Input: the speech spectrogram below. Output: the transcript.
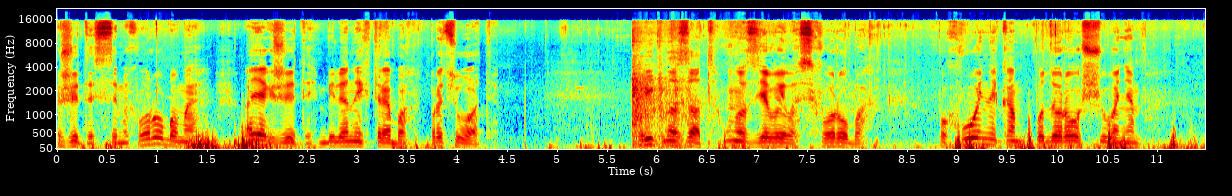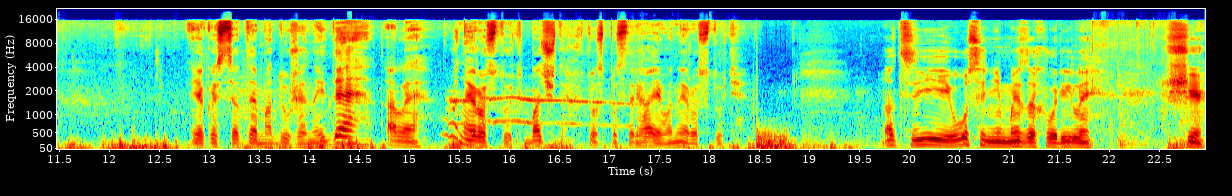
жити з цими хворобами. А як жити? Біля них треба працювати. Рік назад у нас з'явилась хвороба по хвойникам, по дорощуванням. Якось ця тема дуже не йде, але вони ростуть. Бачите, хто спостерігає, вони ростуть. А цієї осені ми захворіли ще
